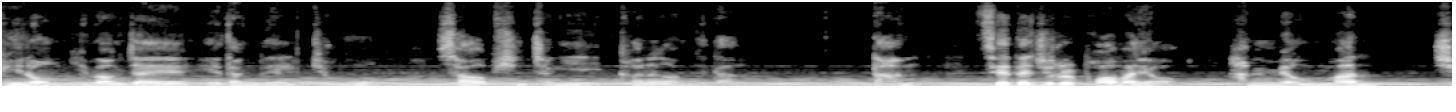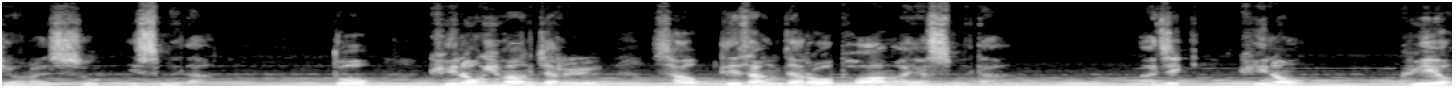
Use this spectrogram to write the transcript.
귀농 희망자에 해당될 경우 사업 신청이 가능합니다. 단 세대주를 포함하여 한 명만 지원할 수 있습니다. 또 귀농 희망자를 사업 대상자로 포함하였습니다. 아직 귀농, 귀어,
